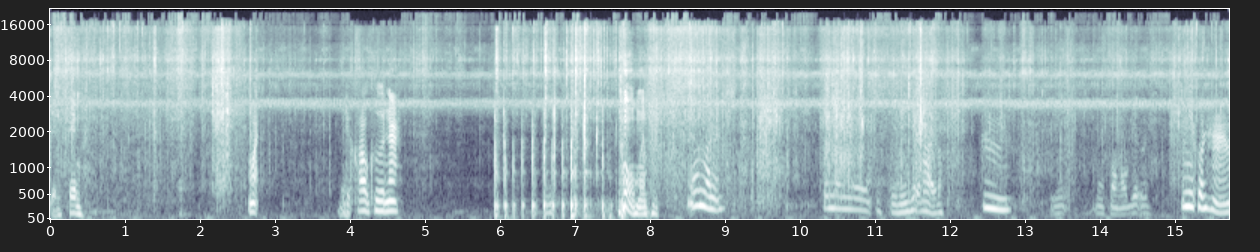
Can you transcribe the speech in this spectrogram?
เต็มเต็ม เดี๋ยวเข้าคืนนะโอ้มันแล้วมันเป็นยังเลยอะปีนี้เยอะมากเลยเนอะอืมแมงป่องออกเยอะเลยไม่มีคนหาม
